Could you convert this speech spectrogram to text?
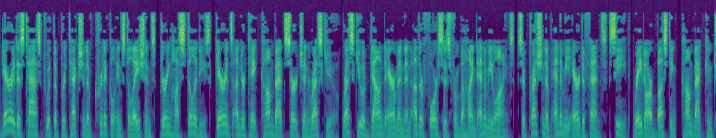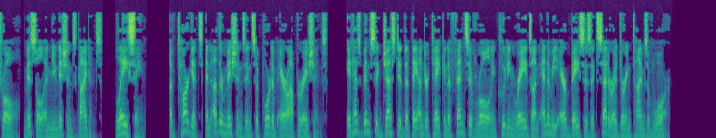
Garud is tasked with the protection of critical installations. During hostilities, Garuds undertake combat search and rescue, rescue of downed airmen and other forces from behind enemy lines, suppression of enemy air defense (SEAD), radar busting, combat control, missile and munitions guidance, lasing of targets, and other missions in support of air operations. It has been suggested that they undertake an offensive role including raids on enemy air bases etc. during times of war.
